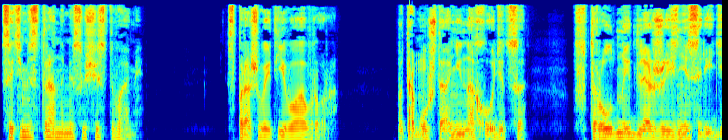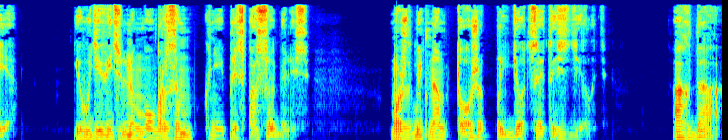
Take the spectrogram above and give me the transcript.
с этими странными существами? Спрашивает его Аврора потому что они находятся в трудной для жизни среде и удивительным образом к ней приспособились. Может быть, нам тоже придется это сделать. Ах да,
